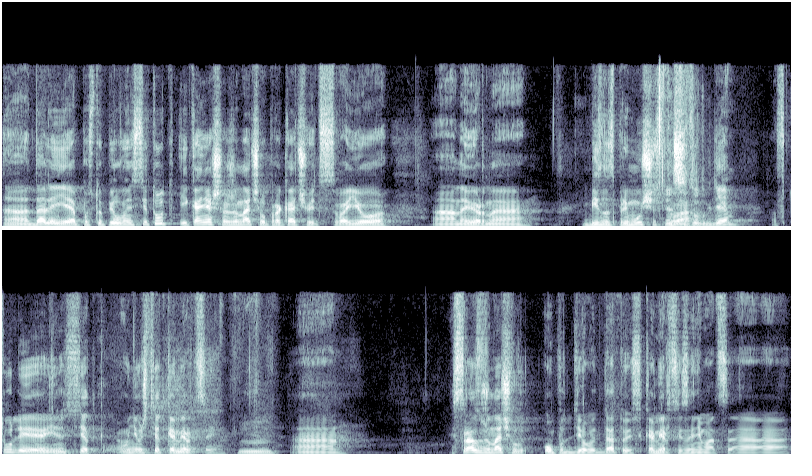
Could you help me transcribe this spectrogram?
А, Далее я поступил в институт и, конечно же, начал прокачивать свое, а, наверное, бизнес-преимущество. Институт где? В Туле университет, университет коммерции. А, и сразу же начал опыт делать, да, то есть коммерцией заниматься. А,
